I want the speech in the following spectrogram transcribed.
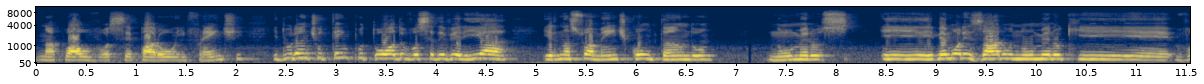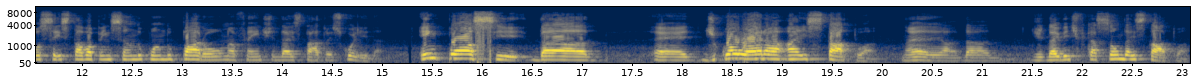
na qual você parou em frente e durante o tempo todo você deveria ir na sua mente contando números e memorizar o número que você estava pensando quando parou na frente da estátua escolhida. Em posse da, é, de qual era a estátua, né, da, de, da identificação da estátua,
